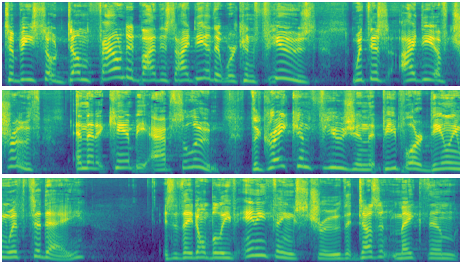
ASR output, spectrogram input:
to be so dumbfounded by this idea that we're confused with this idea of truth and that it can't be absolute. The great confusion that people are dealing with today is that they don't believe anything's true that doesn't make them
